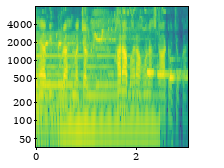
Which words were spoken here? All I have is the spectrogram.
है अभी पूरा हिमाचल। हरा भरा होना स्टार्ट हो चुका है.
